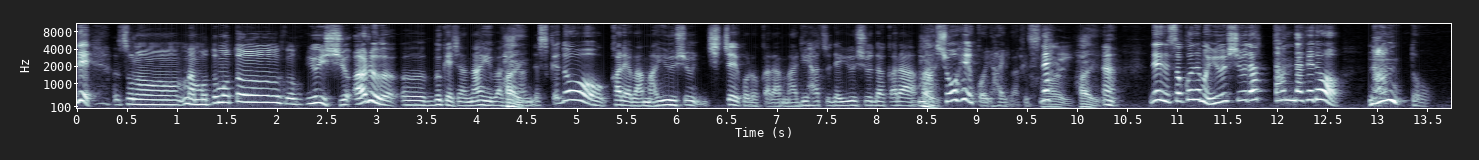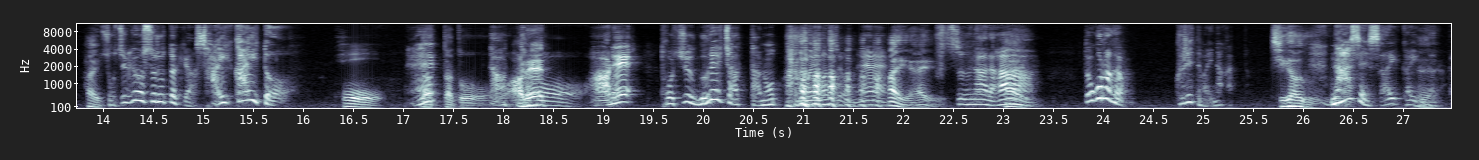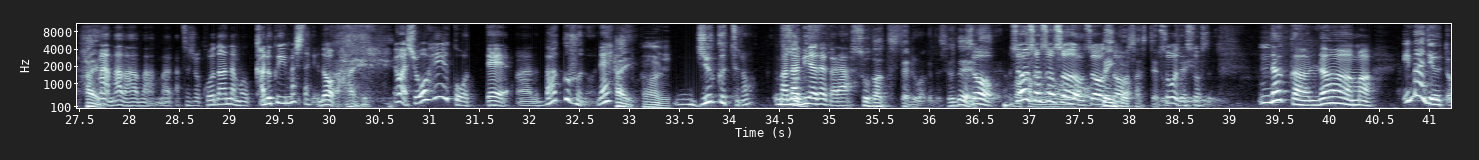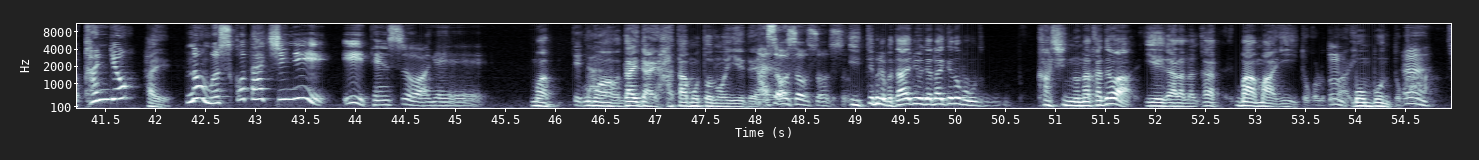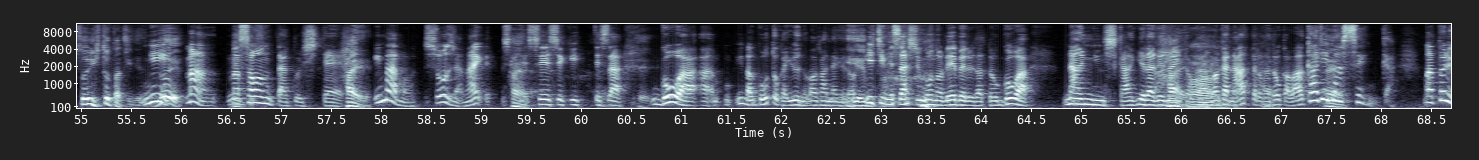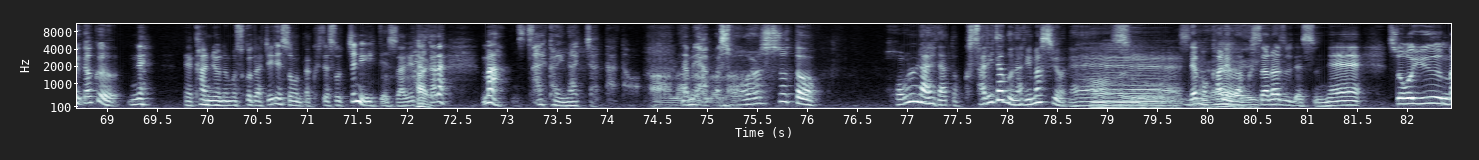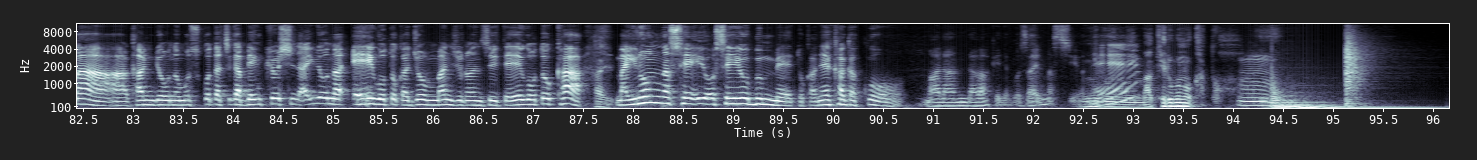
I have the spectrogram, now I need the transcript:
で、その、まあ、もともと由緒ある武家じゃないわけなんですけど、はい、彼はまあ優秀、ちっちゃい頃からまあ理髪で優秀だから、まあ、小平校に入るわけですね。はい。はい、うん。で、そこでも優秀だったんだけど、なんと、はい、卒業するときは最下位と。ほう。ね、だったと。だったと。あれ？あれ？途中ぐれちゃったの？って思いますよね。はいはい。普通なら。はい、ところが、ぐれてはいなかった。違う。なぜ最下位になった、はい、まあまあまあまあ、まあ、私の講談でも軽く言いましたけど、はい、要は小平公ってあの幕府のね、はい、塾つの？学び屋だから。育ててるわけですよね。そう。そうそうそうそうそう。勉強させてるそうですそうです。だからまあ今で言うと官僚の息子たちにいい点数を上げまあ、まあ、代々旗本の家で。あ、そうそうそうそう。言ってみれば大名じゃないけども、家臣の中では家柄が、まあまあいいところとか、うん、ボンボンとか、うん、そういう人たちに、まあ、まあ、忖度して、はい、今もそうじゃない、はい、成績ってさ、5は、今5とか言うの分かんないけど、1、2、3、4、5のレベルだと5は何人しか上げられないとか、分かんない、あったのかどうか分かりませんが、まあ、とにかくね、官僚の息子たちに忖度して、そっちにいい点数上げたから、はい、まあ、最下位になっちゃったと。でもやっぱそうすると、本来だと腐りたくなりますよね。でねでも彼は腐らずですね、そういうまあ官僚の息子たちが勉強しないような英語とかジョン万次郎について英語とか、はい、まあいろんな西洋西洋文明とかね科学を学んだわけでございますよね。負けるものかと。うん、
